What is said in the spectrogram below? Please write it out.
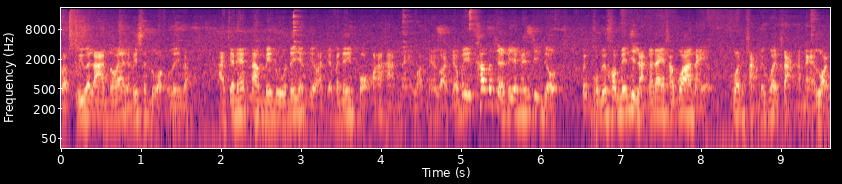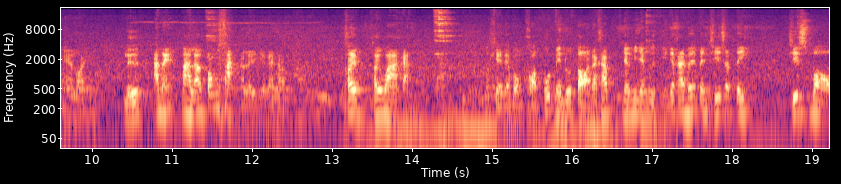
แบบมีเวลาน้อยอาจจะไม่สะดวกเลยแบบอาจจะแนะนำเมนูได้อย่างเดียวอาจจะไม่ได้บอกว่าอาหารไหนอร่อยไม่อร่อยเดี๋ยวไปถ้ามันเกิดเป็นอย่างนั้นจริงเดี๋ยวผมไปคอมเมนต์ทีหลังก็ได้ครับว่าไหนควรสั่งไม่ควรสั่งอันไหนอร่อยไม่อร่อย หรืออันไหนมาแล้วต้องสั่งอะไรอย่างเงี้ยนะครับ ค่อยค่อยว่ากันโอเคเดี๋ยวผมขอพูดเมนูต่อนะครับ ยังมีอย่างอื่นอีกนะครับไม่ว่าเป็นชีสสติ๊กชีสบอล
